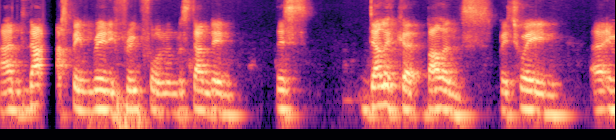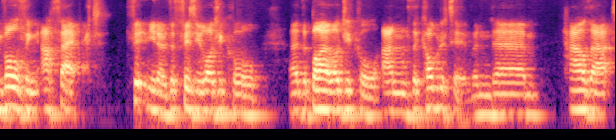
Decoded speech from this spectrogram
And that's been really fruitful in understanding this delicate balance between uh, involving affect, you know, the physiological, uh, the biological, and the cognitive, and um, how that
